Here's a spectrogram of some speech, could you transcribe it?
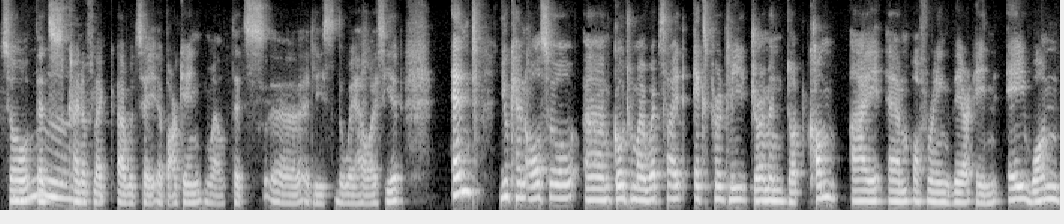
So that's kind of like, I would say, a bargain. Well, that's uh, at least the way how I see it. And you can also um, go to my website, expertlygerman.com. I am offering there an A1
